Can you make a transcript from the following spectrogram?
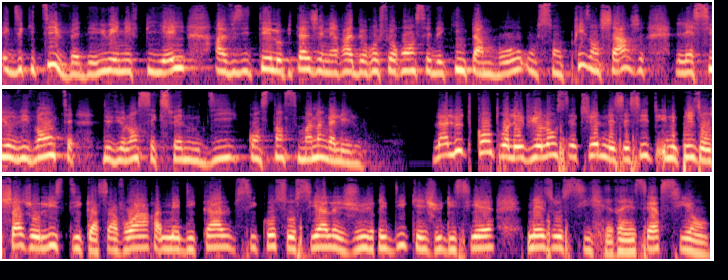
exécutive de UNFPA a visité l'hôpital général de référence de Kintambo où sont prises en charge les survivantes de violences sexuelles, nous dit Constance Manangalelu. La lutte contre les violences sexuelles nécessite une prise en charge holistique, à savoir médicale, psychosociale, juridique et judiciaire, mais aussi réinsertion.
